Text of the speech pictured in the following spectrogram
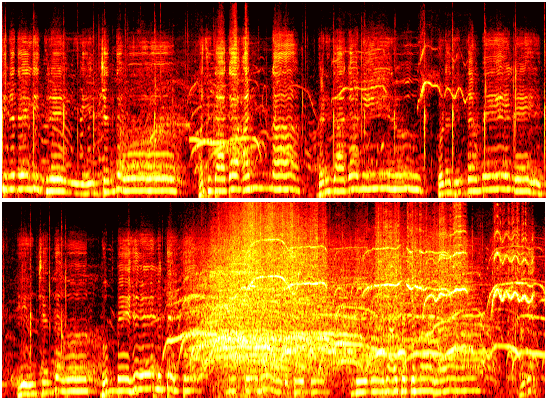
ತಿನ್ನದೇ ಇದ್ರೆ ಏನ್ ಚಂದವೋ? ಹಸಿದಾಗ ಅನ್ನ, ದಣಿದಾಗ ನೀರು ಕೊಡದಿದ್ದ ಮೇಲೆ ಏನ್ ಚಂದವೋ? ಬೊಂಬೆ ಹೇಳುತ್ತೈತೆ, ಮತ್ತೆ ರಾಜಕುಮಾರ. ಹಾಗೆ.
